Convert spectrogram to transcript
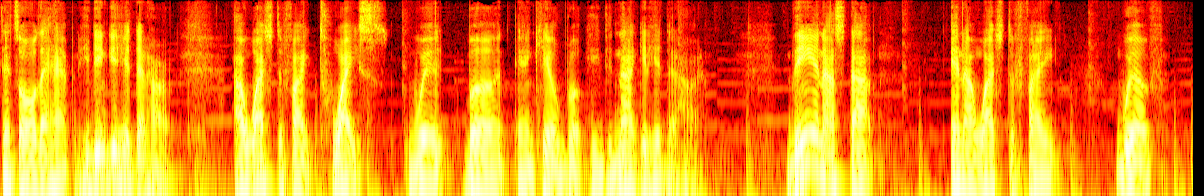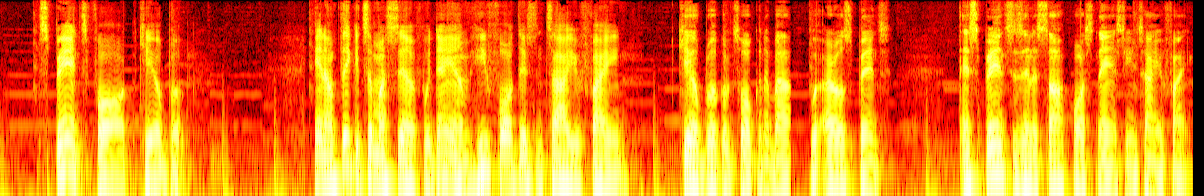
That's all that happened. He didn't get hit that hard. I watched the fight twice with Bud and Kell Brook. He did not get hit that hard. Then I stopped and I watched the fight with Spence fought Kell Brook. And I'm thinking to myself, well, damn, he fought this entire fight. Kell Brook, I'm talking about, with Errol Spence. And Spence is in a southpaw stance the entire fight.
